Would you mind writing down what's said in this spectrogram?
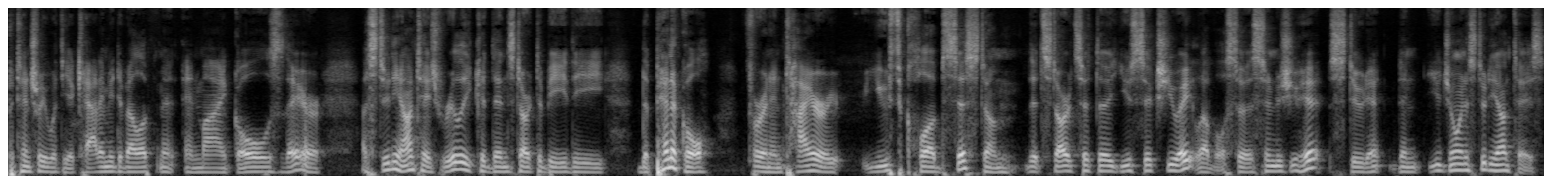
potentially with the academy development and my goals there, Estudiantes really could then start to be the the pinnacle for an entire youth club system that starts at the U6, U8 level. So as soon as you hit student, then you join Estudiantes,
